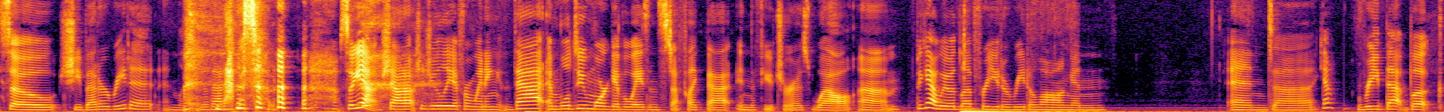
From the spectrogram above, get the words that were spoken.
So she better read it and listen to that episode. so yeah, shout out to Julia for winning that, and we'll do more giveaways and stuff like that in the future as well. Um, but yeah, we would love for you to read along and and uh, yeah, read that book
